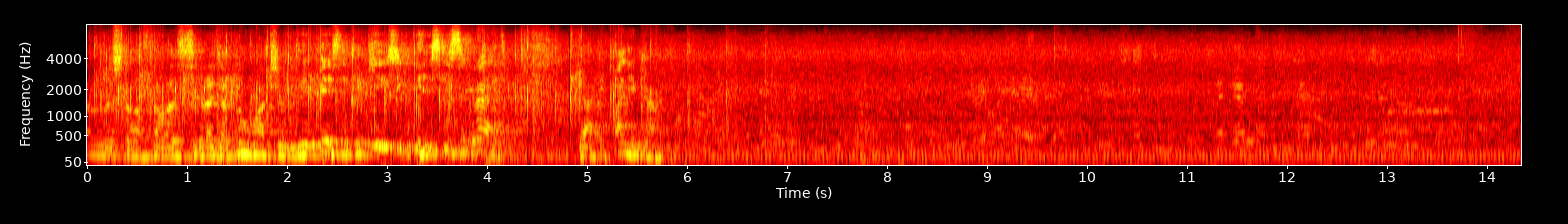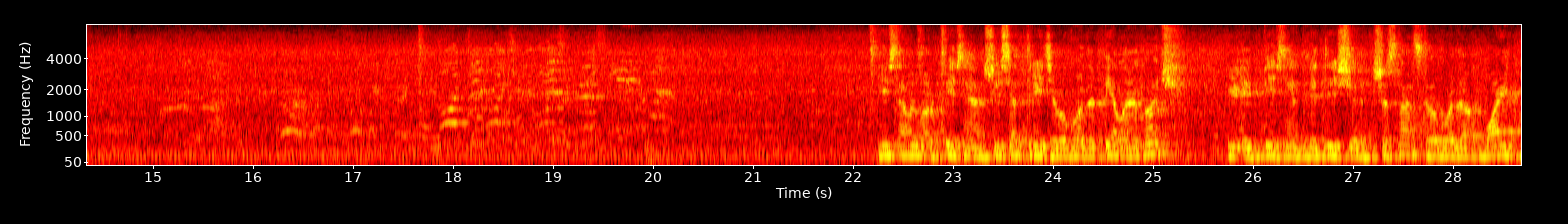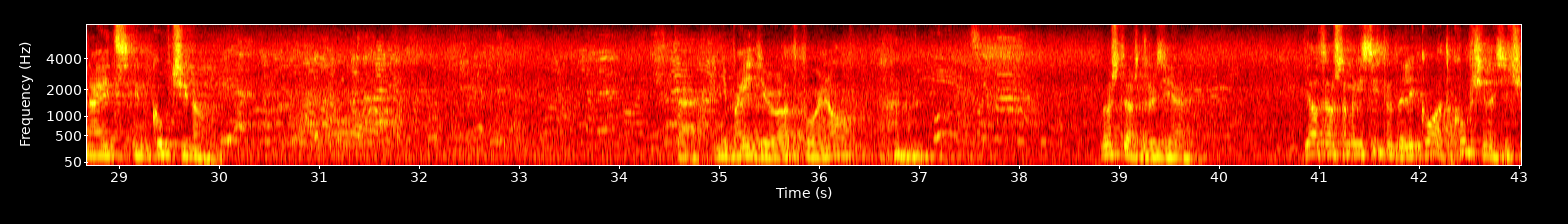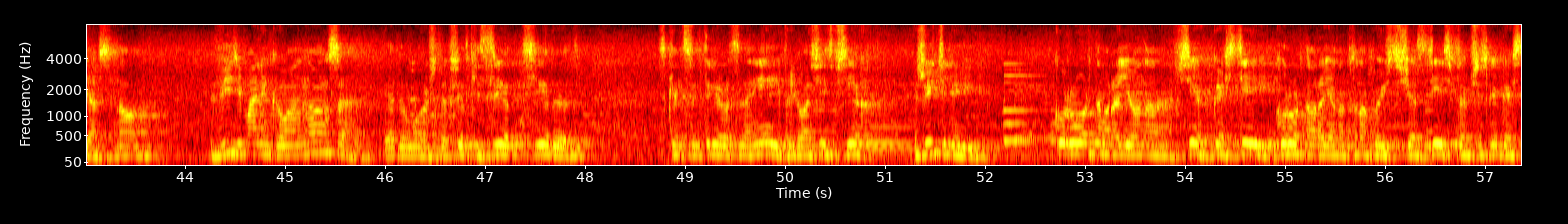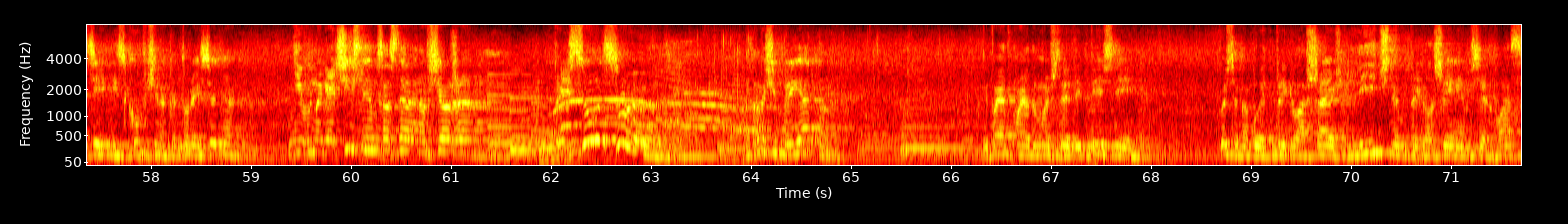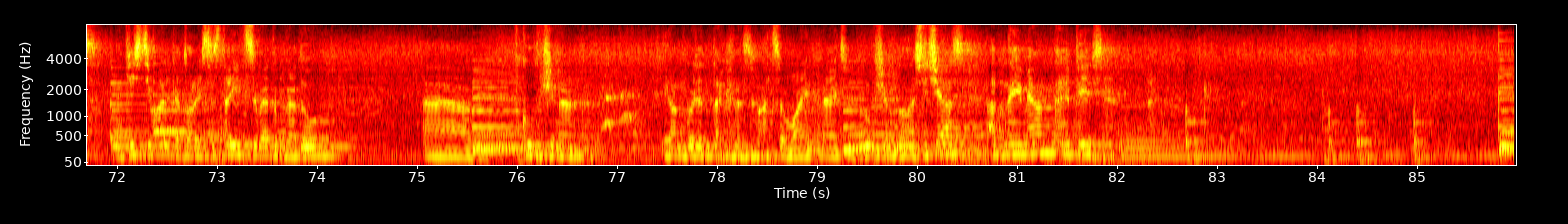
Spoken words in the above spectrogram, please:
Сказывают, что осталось сыграть одну, максимум две песни. Какие же песни сыграть? Так, паника. Есть на выбор песня 63 года «Белая ночь» или песня 2016 года «White Nights in Купчино». Так, не пойдет, понял. Ну что ж, друзья, дело в том, что мы действительно далеко от Купчино сейчас, но в виде маленького анонса, я думаю, что все-таки следует сконцентрироваться на ней и пригласить всех жителей курортного района, всех гостей курортного района, кто находится сейчас здесь, в том числе гостей из Купчино, которые сегодня не в многочисленном составе, но все же присутствуют. Это очень приятно. И поэтому я думаю, что этой песней, пусть она будет приглашающей, личным приглашением всех вас на фестиваль, который состоится в этом году э, в Купчино. И он будет так называться White Nights in Купчино. Но сейчас одноименная песня.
